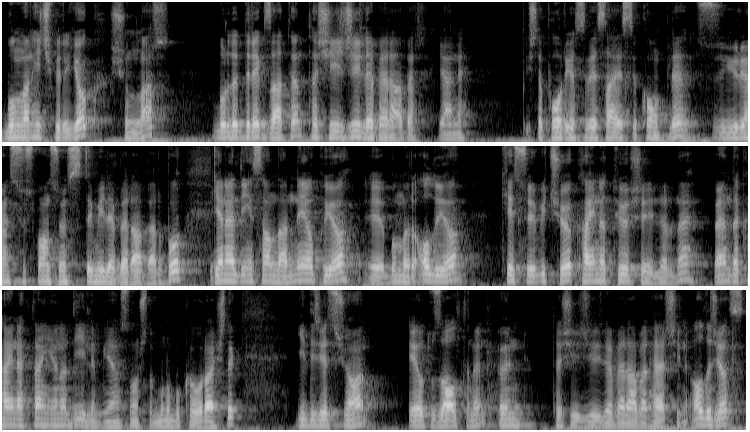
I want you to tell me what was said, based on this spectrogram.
Bunların hiçbiri yok. Şunlar. Burada direkt zaten taşıyıcı ile beraber yani işte poryası vesairesi komple yürüyen süspansiyon sistemiyle beraber bu. Genelde insanlar ne yapıyor? Ee, bunları alıyor, kesiyor, biçiyor, kaynatıyor şeylerine. Ben de kaynaktan yana değilim. Yani sonuçta bunu bu uğraştık. Gideceğiz şu an E36'nın ön taşıyıcı ile beraber her şeyini alacağız.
